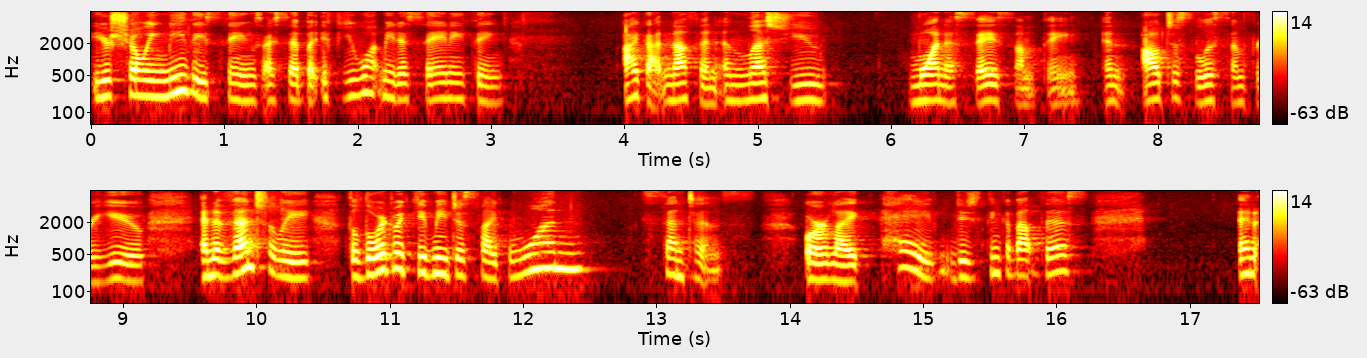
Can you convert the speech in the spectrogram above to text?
you're showing me these things. I said, but if you want me to say anything, I got nothing unless you want to say something and I'll just listen for you. And eventually the Lord would give me just like one sentence or like, hey, did you think about this? And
